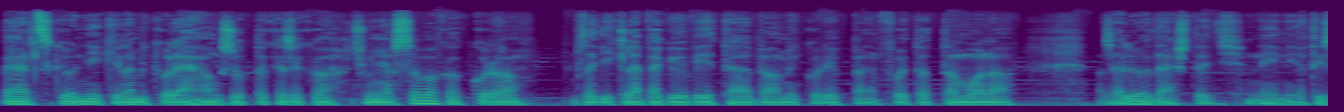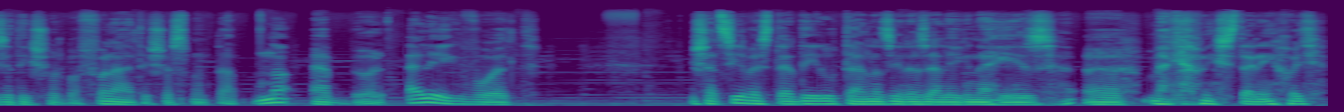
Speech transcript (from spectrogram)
perc környékén, amikor elhangzottak ezek a csúnya szavak, akkor a, az egyik lebegővételben, amikor éppen folytattam volna az előadást, egy néni a tizedik sorba fölállt, és azt mondta, na ebből elég volt, és hát szilveszter délután azért az elég nehéz uh, megemészteni, hogy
